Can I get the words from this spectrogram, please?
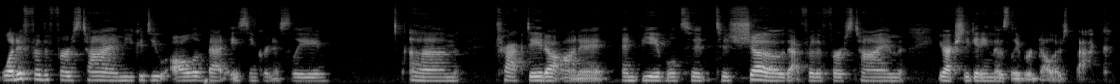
what if for the first time you could do all of that asynchronously um, track data on it and be able to to show that for the first time you're actually getting those labor dollars back?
